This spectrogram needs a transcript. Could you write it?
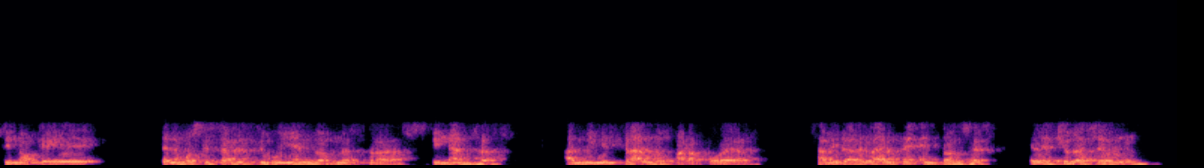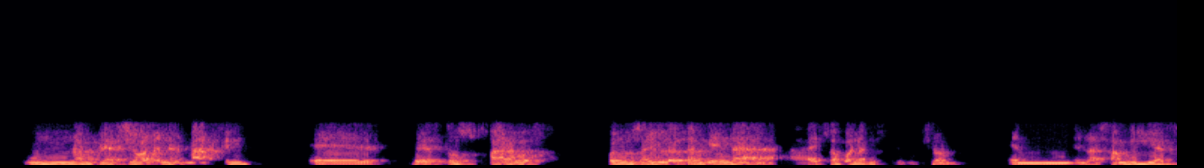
sino que tenemos que estar distribuyendo nuestras finanzas, administrando para poder salir adelante. Entonces, el hecho de hacer un, una ampliación en el margen eh, de estos pagos, pues nos ayuda también a, a esa buena distribución en, en, las familias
